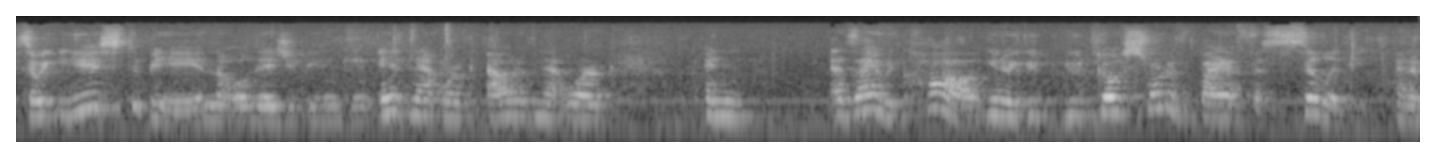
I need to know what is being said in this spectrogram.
So it used to be, in the old days, you'd be thinking in-network, out-of-network, and as I recall, you know, you'd, you'd go sort of by a facility and a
